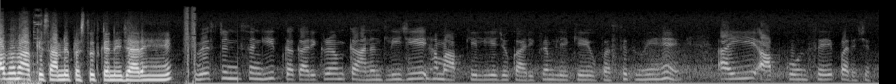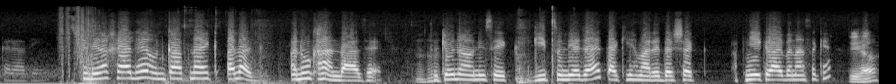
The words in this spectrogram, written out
अब हम आपके सामने प्रस्तुत करने जा रहे हैं। वेस्टर्न संगीत का कार्यक्रम का आनंद लीजिए। हम आपके लिए जो कार्यक्रम लेके उपस्थित हुए हैं आइए आपको उनसे परिचित करा दें। तो मेरा ख्याल है उनका अपना एक अलग अनोखा अंदाज है। तो क्यों ना उन्हीं से एक गीत सुन लिया जाए ताकि हमारे दर्शक अपनी एक राय बना सके। जी हाँ।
